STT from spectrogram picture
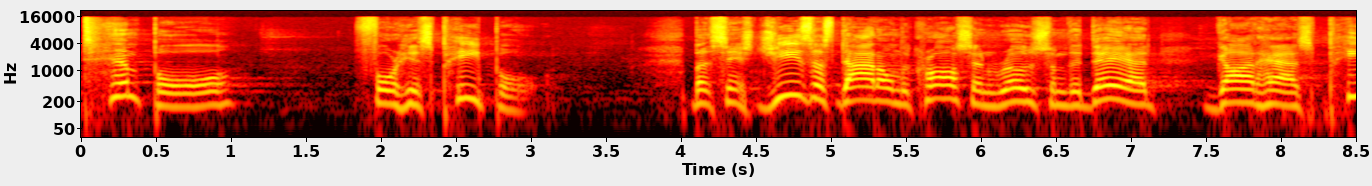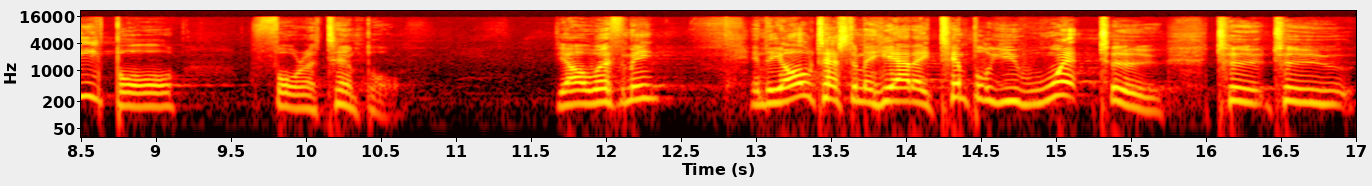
temple for his people. But since Jesus died on the cross and rose from the dead, God has people for a temple. Y'all with me? In the Old Testament, he had a temple you went to to, to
